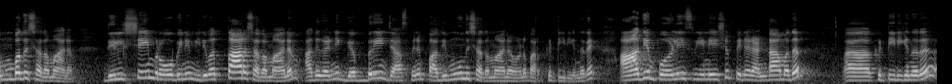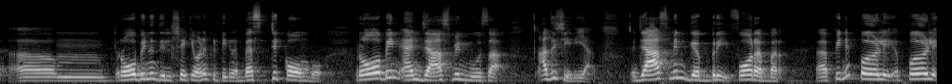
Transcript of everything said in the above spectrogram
ഒമ്പത് ശതമാനം ദിൽഷയും റോബിനും ഇരുപത്താറ് ശതമാനം അത് കഴിഞ്ഞ് ഗബ്രിയും ജാസ്മിനും പതിമൂന്ന് ശതമാനമാണ് കിട്ടിയിരിക്കുന്നത്. ആദ്യം പേളി ശ്രീനേഷും പിന്നെ രണ്ടാമത് കിട്ടിയിരിക്കുന്നത് റോബിനും ദിൽഷയ്ക്കുമാണ് കിട്ടിയിരിക്കുന്നത്. Best combo Robin and Jasmine Moosa. അത് ശരിയാ. ജാസ്മിൻ ഗബ്രി ഫോർ റബ്ബർ പിന്നെ പേളി പേളി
